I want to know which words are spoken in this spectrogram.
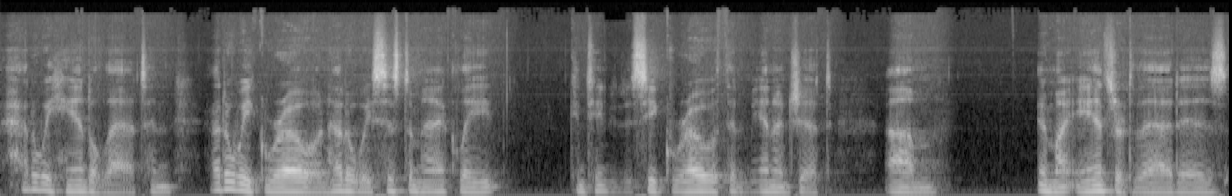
how do we handle that, and how do we grow, and how do we systematically continue to see growth and manage it? Um, and my answer to that is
